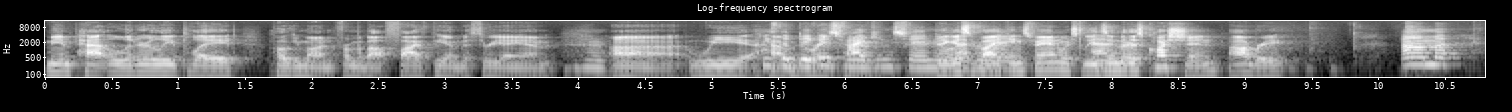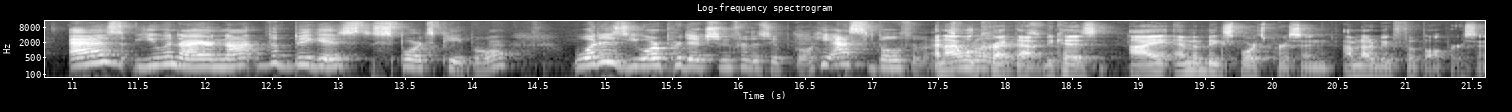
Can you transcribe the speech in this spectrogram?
Me and Pat literally played Pokemon from about 5 p.m. to 3 a.m. Uh, we Mm-hmm. he's have the biggest. Vikings fan. Biggest ever Vikings meet. fan, which leads into this question, Aubrey. Um, as you and I are not the biggest sports people, what is your prediction for the Super Bowl? He asked both of us. And I will correct that because I am a big sports person. I'm not a big football person.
